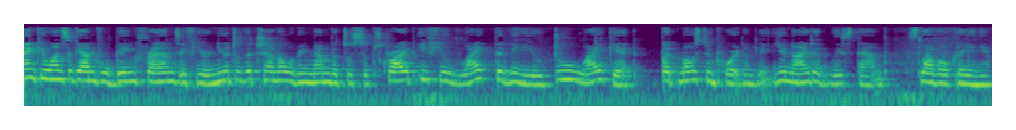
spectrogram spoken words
Thank you once again for being friends. If you're new to the channel, remember to subscribe. If you like the video, do like it. But most importantly, united we stand. Slava Ukraini!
